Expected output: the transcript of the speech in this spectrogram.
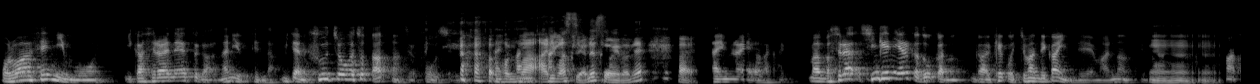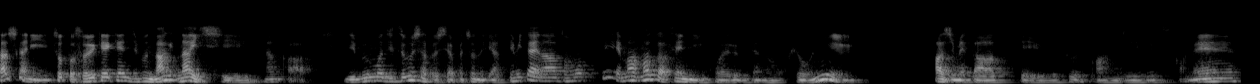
フォロワー1000人も行かせられないやつが何言ってんだみたいな風潮がちょっとあったんですよ、当時。まあ、ありますよね、そういうのね。はい。タイムラインの中に。まあ、まあそれは真剣にやるかどうかのが結構一番でかいんで、まあ、あれなんですけど、うんうんうん。まあ、確かにちょっとそういう経験自分なないし、なんか自分も実務者としてやっぱちょっとやってみたいなと思って、まあ、まずは1000人超えるみたいな目標に始めたっていう風な感じですかね。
